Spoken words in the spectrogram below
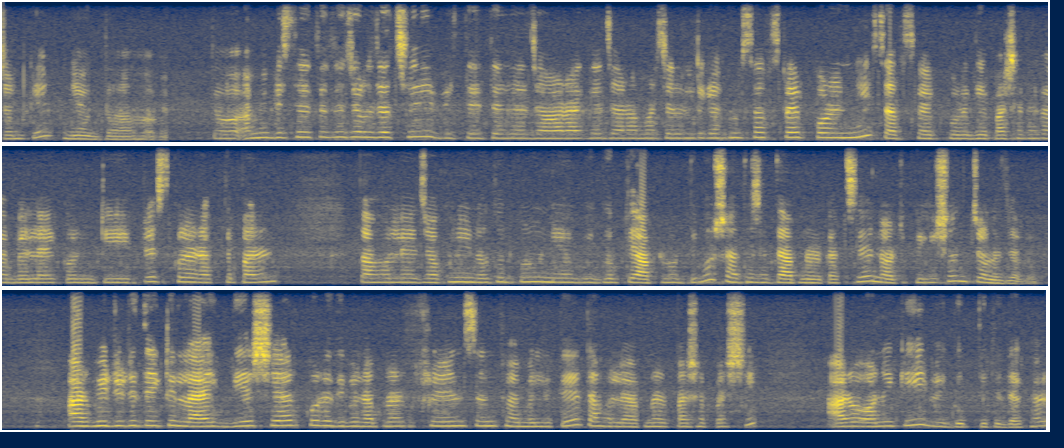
জনকে নিয়োগ দেওয়া হবে। তো আমি বিস্তারিততে চলে যাচ্ছি। বিস্তারিত যাওয়ার আগে যারা আমার চ্যানেলটিকে এখন সাবস্ক্রাইব করেননি, সাবস্ক্রাইব করে দিয়ে পাশে থাকা বেল আইকনটি প্রেস করে রাখতে পারেন। তাহলে যখনই নতুন কোনো নিয়োগ বিজ্ঞপ্তি আপলোড দিব, সাথে সাথে আপনার কাছে নোটিফিকেশন চলে যাবে। আর ভিডিওটিতে একটি লাইক দিয়ে শেয়ার করে দিবেন আপনার ফ্রেন্ডস অ্যান্ড ফ্যামিলিতে তাহলে আপনার পাশাপাশি আরও অনেকেই বিজ্ঞপ্তিটি দেখার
